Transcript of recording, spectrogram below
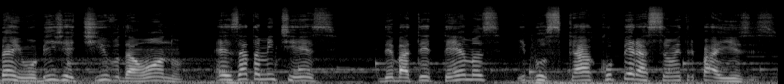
Bem, o objetivo da ONU é exatamente esse: debater temas e buscar cooperação entre países.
